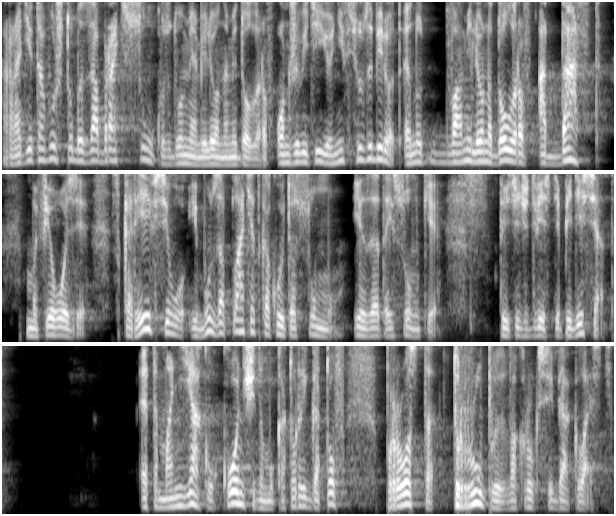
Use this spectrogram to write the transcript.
ради того, чтобы забрать сумку с двумя миллионами долларов. Он же ведь ее не всю заберет. Он 2 миллиона долларов отдаст мафиози. Скорее всего, ему заплатят какую-то сумму из этой сумки. 1250. Это маньяку конченному, который готов просто трупы вокруг себя класть.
